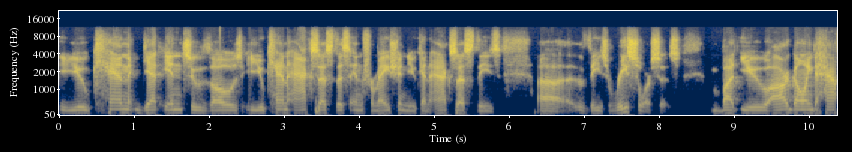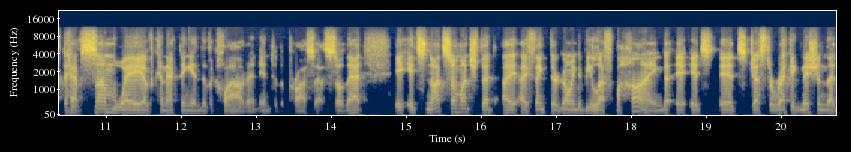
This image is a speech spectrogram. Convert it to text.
you can get into those, you can access this information, you can access these, uh, these resources but you are going to have to have some way of connecting into the cloud and into the process. So that it's not so much that I, I, think they're going to be left behind it's it's just a recognition that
